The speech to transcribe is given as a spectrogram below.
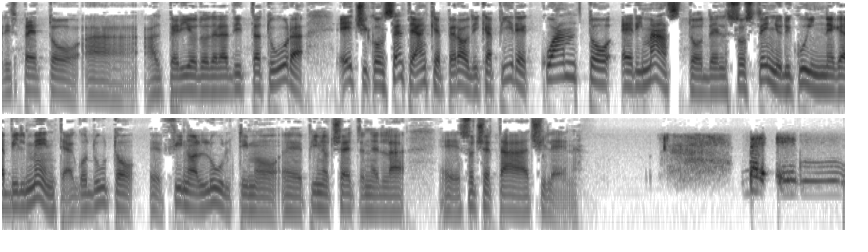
rispetto a, al periodo della dittatura e ci consente anche però di capire quanto è rimasto del sostegno di cui innegabilmente ha goduto fino all'ultimo Pinochet Pinochet nella eh, società cilena? Beh, ehm,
